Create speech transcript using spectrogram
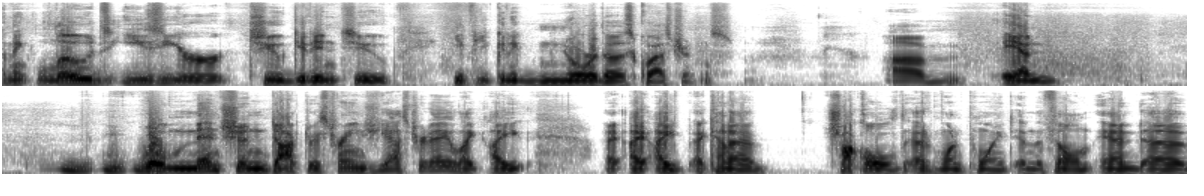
I think, loads easier to get into if you can ignore those questions. Um, and we'll mention Doctor Strange yesterday. Like I, I, I, I kind of chuckled at one point in the film, and uh,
